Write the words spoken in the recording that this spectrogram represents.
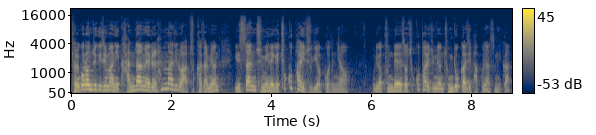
결과론적이지만 이 간담회를 한마디로 압축하자면 일산 주민에게 초코파이 주기였거든요. 우리가 군대에서 초코파이 주면 종교까지 바꾸지 않습니까?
